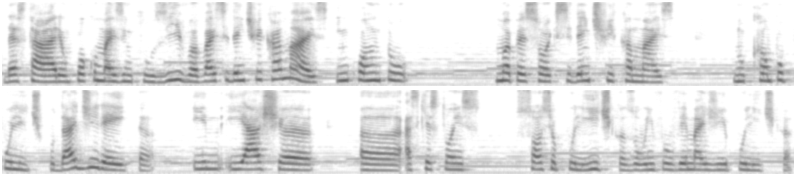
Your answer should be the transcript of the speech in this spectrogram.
desta área um pouco mais inclusiva, vai se identificar mais, enquanto uma pessoa que se identifica mais no campo político da direita e, e acha uh, as questões sociopolíticas ou envolver magia política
